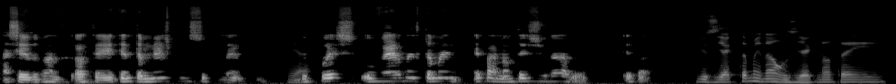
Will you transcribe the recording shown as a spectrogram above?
A sair do banco, ok, 80 milhões para um suplente. Yeah. Depois o Werner também, epá, não tem jogado. Epá, E o Ziyech também não, o Ziyech não tem.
